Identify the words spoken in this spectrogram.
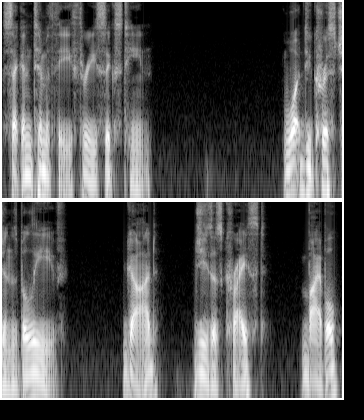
2 Timothy 3:16. What do Christians believe? God, Jesus Christ, Bible?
